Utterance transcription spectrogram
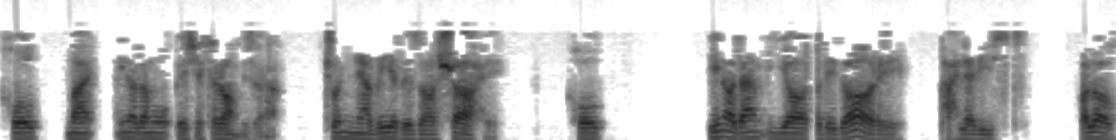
خب من این آدم رو بهش احترام می‌ذارم. چون نوه رضا شاهه. خب این آدم یادگار پهلوی است. حالا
